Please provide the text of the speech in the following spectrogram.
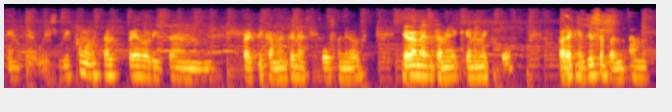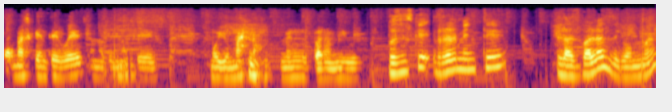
gente, güey. Si vi cómo está el pedo ahorita en, prácticamente en Estados Unidos, y obviamente también aquí en México, para que empiece a, a matar más gente, güey, eso no se me hace muy humano, menos para mí, güey. Pues es que realmente las balas de goma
